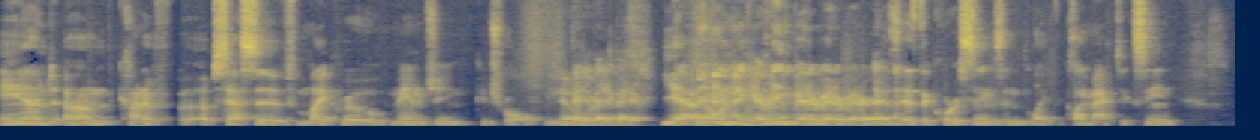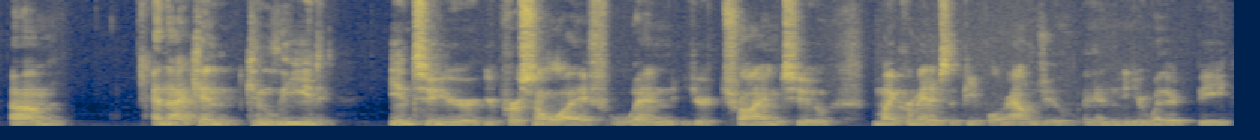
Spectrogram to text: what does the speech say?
and um, kind of obsessive micro managing control you know better where, better. Better yeah i want to make everything better better better as, as the chorus sings and like the climactic scene. Um, and that can can lead into your your personal life when you're trying to micromanage the people around you and whether it be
